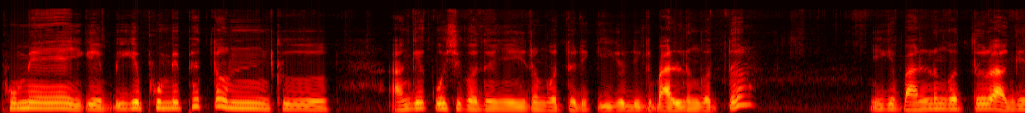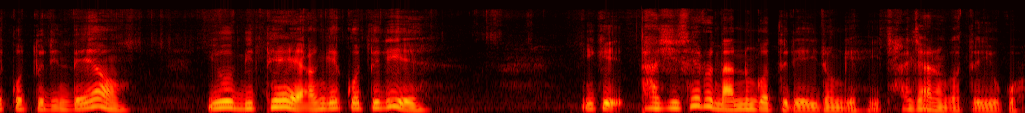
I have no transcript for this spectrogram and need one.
봄에 이게 이게 봄에 폈던 그 안개꽃이거든요. 이런 것들이 이게, 마른 것들 이게 마른 것들 안개꽃들인데요. 요 밑에 안개꽃들이 이게 다시 새로 낳는 것들이에요. 이런 게 잘 자란 것들 이거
